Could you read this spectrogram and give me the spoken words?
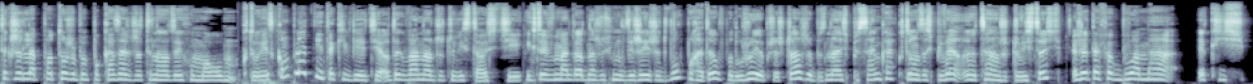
także dla, po to, żeby pokazać, że ten rodzaj humoru, który jest kompletnie taki, wiecie, oderwany od rzeczywistości i który wymaga od nas, żebyśmy uwierzyli, że dwóch bohaterów podróżuje przez czas, żeby znaleźć piosenkę, którą zaśpiewają całą rzeczywistość, że ta fabuła ma jakiś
